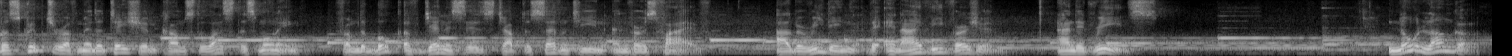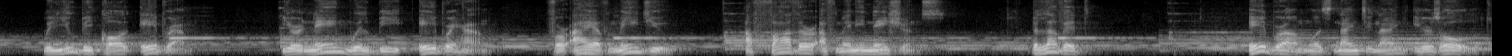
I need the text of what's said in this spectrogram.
The scripture of meditation comes to us this morning from the book of Genesis, chapter 17 and verse 5. I'll be reading the NIV version, and it reads No longer will you be called Abram, your name will be Abraham for I have made you a father of many nations. Beloved, Abram was 99 years old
